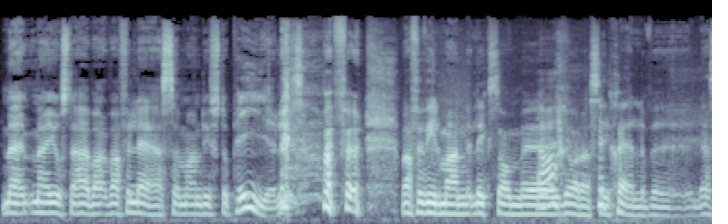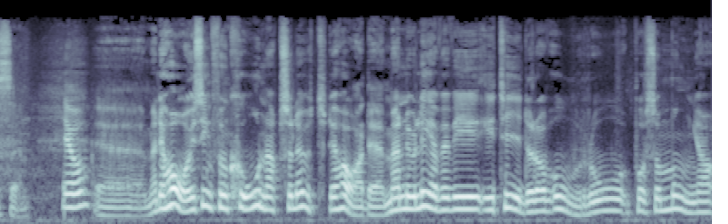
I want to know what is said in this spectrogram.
Men, men just det här var, varför läser man dystopier? Liksom? Varför, varför vill man liksom eh, ja. göra sig själv eh, ledsen? Jo. Eh, men det har ju sin funktion, absolut. Det har det. Men nu lever vi i tider av oro på så många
